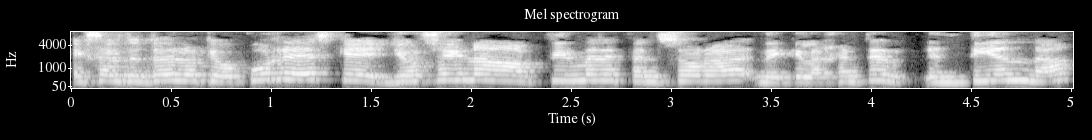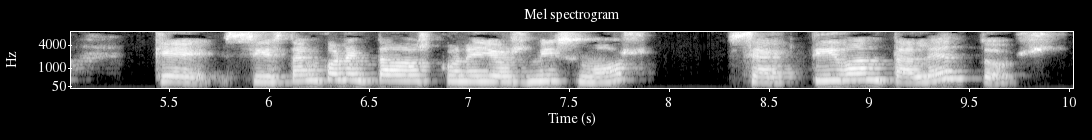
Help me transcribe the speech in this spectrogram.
Exacto, entonces lo que ocurre es que yo soy una firme defensora de que la gente entienda que si están conectados con ellos mismos, se activan talentos,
